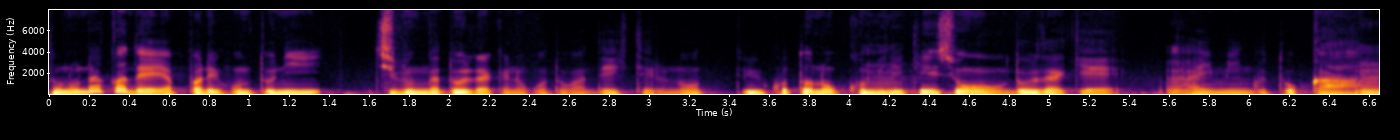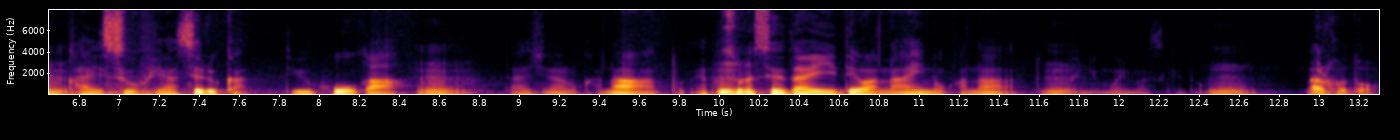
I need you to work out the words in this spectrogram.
その中でやっぱり本当に自分がどれだけのことができてるのっていうことのコミュニケーションをどれだけタイミングとか回数を増やせるかっていう方が大事なのかなと。やっぱそれは世代ではないのかなというふうに思いますけど、うん。うん、なるほど。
